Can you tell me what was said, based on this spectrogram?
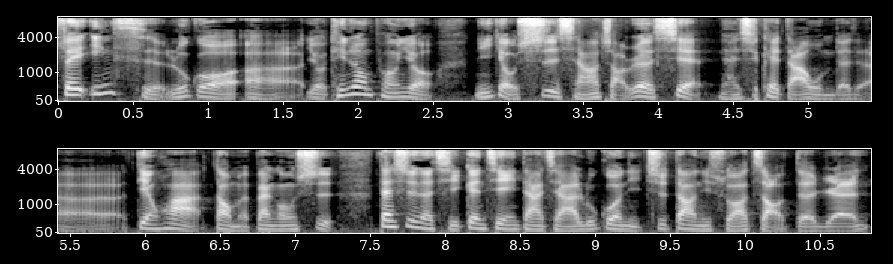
所以因此，如果呃有听众朋友你有事想要找热线，你还是可以打我们的呃电话到我们办公室。但是呢，其实更建议大家，如果你知道你所要找的人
